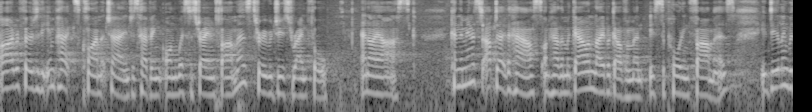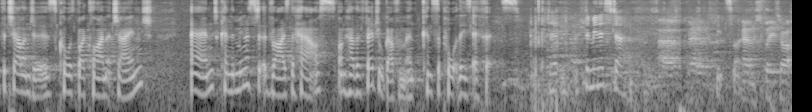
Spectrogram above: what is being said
I refer to the impacts climate change is having on West Australian farmers through reduced rainfall, and I ask, can the Minister update the House on how the McGowan Labor government is supporting farmers in dealing with the challenges caused by climate change? And can the Minister advise the House on how the federal government can support these efforts? The, the Minister. Madam Speaker, I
